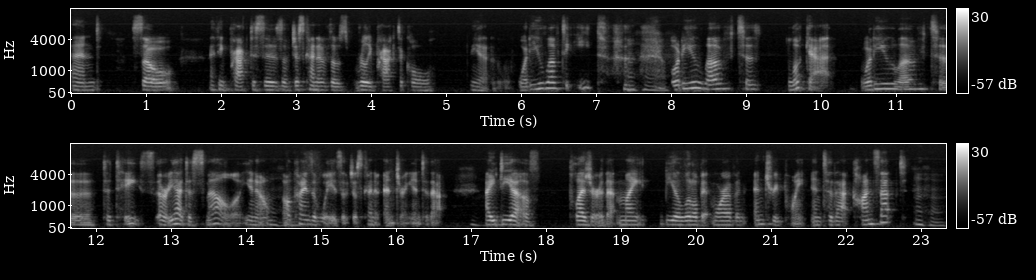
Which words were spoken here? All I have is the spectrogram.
And so i think practices of just kind of those really practical yeah what do you love to eat? Hmm what do you love to look at? What do you love to to taste or yeah to smell you know? All Mhm. kinds of ways of just kind of entering into that Mhm. idea of pleasure that might be a little bit more of an entry point into that concept. Hmm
